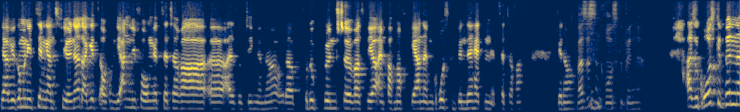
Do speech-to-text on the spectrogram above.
Ja, wir kommunizieren ganz viel. Ne? Da geht es auch um die Anlieferung etc., äh, also Dinge, ne? oder Produktwünsche, was wir einfach noch gerne im Großgebinde hätten etc. Genau. Was ist ein Großgebinde? Also Großgebinde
